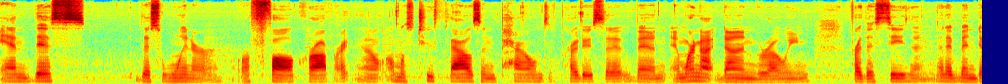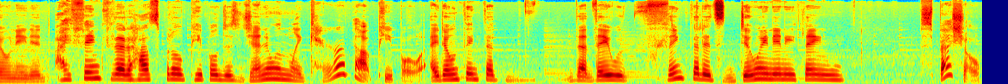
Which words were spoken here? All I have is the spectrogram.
and this this winter or fall crop right now, almost 2,000 pounds of produce that have been, and we're not done growing for this season, that have been donated. I think that hospital people just genuinely care about people. I don't think that that they would think that it's doing anything special.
